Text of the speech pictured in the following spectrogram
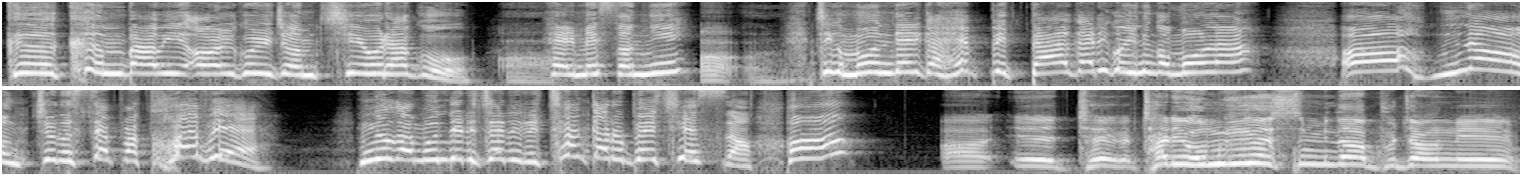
그 큰 바위 얼굴 좀 치우라고. 헬멧 썼니? 아, 지금 문대리가 햇빛 다 가리고 있는 거 몰라? Oh, non! Je ne sais pas travailler! 누가 문대리 자리를 창가로 배치했어? 어? 아, 예, 제가 자리 옮기겠습니다, 부장님.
